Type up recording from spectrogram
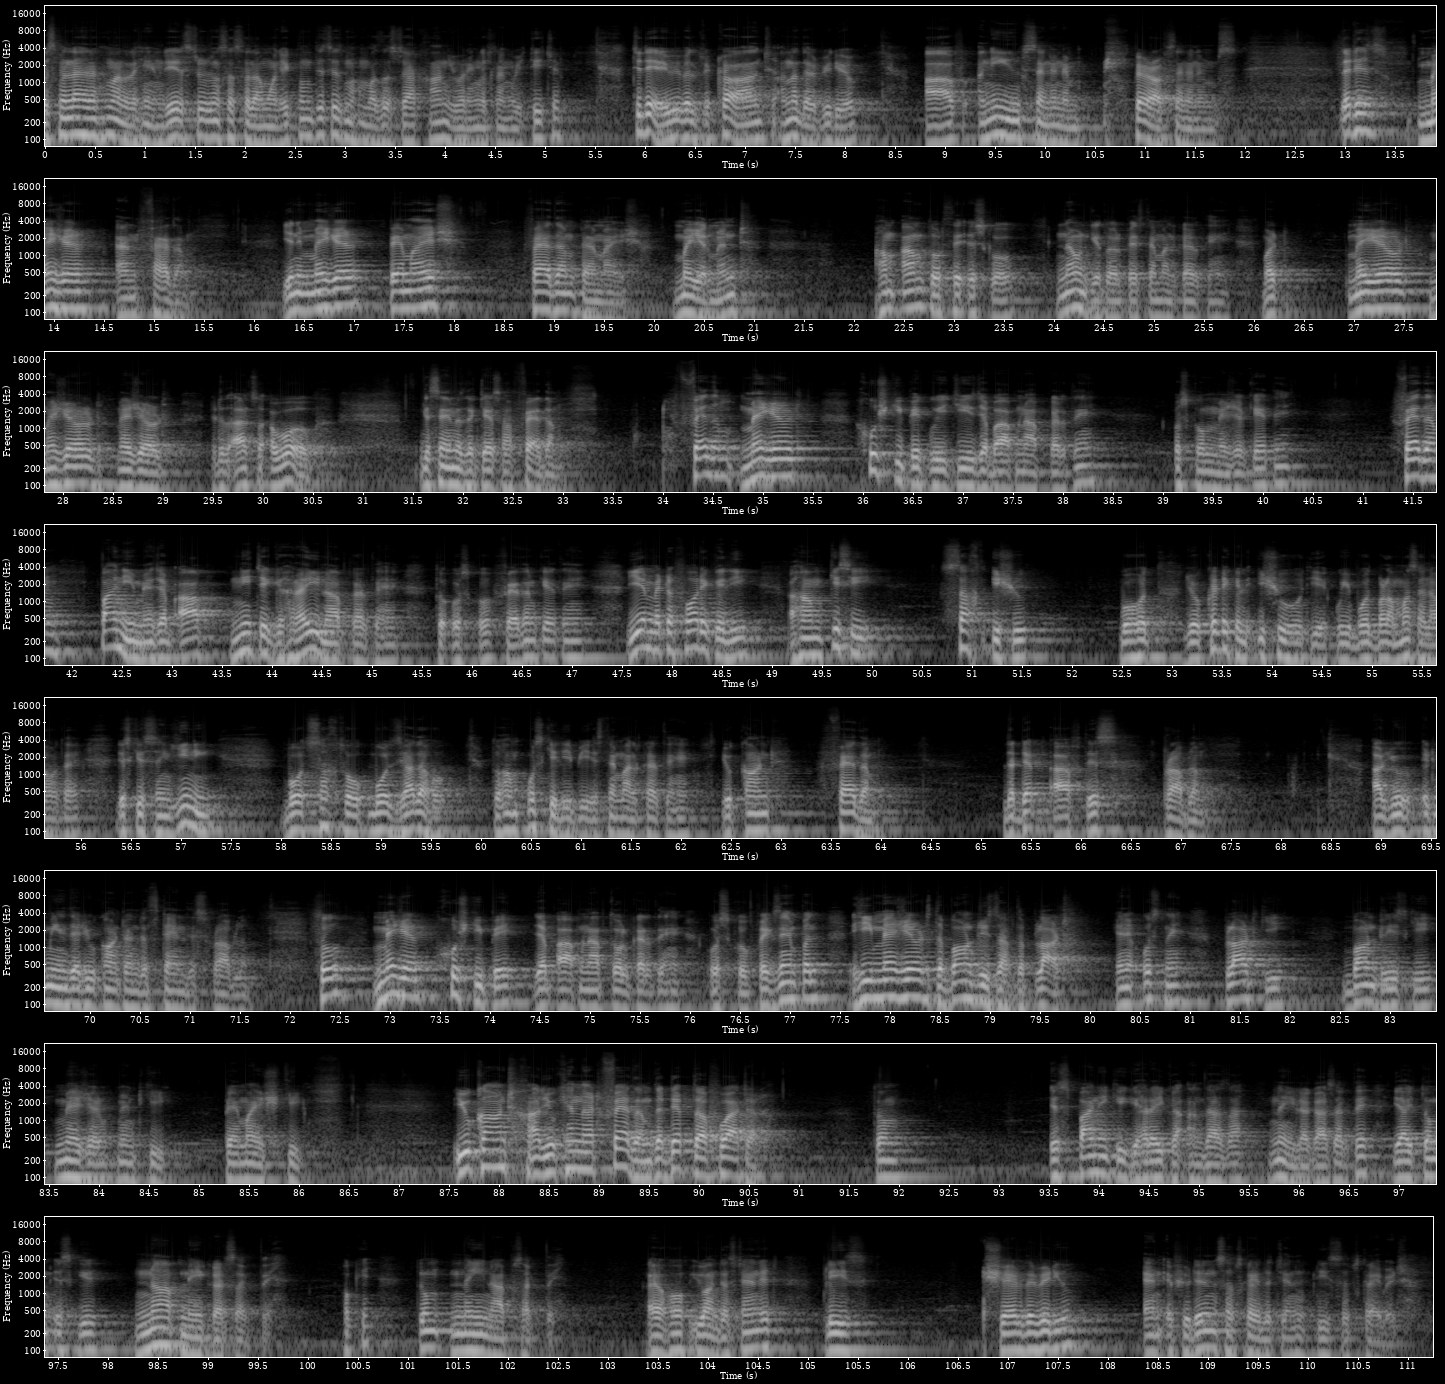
Bismillah ar-Rahman ar-Rahim. Dear students, Assalamu alaikum. This is Muhammad Azhar Khan, your English language teacher. Today we will record another video of a new synonym, pair of synonyms. That is measure and fathom. Yani measure, पैमाइश, fathom, पैमाइश, measurement. हम आम तौर से इसको noun के तौर पे इस्तेमाल करते हैं but measured, measured, measured. It is also a verb, the same as the case of fathom. Fathom measured خشکی پہ کوئی چیز جب آپ ناپ کرتے ہیں اس کو میجر کہتے ہیں فیدم پانی میں جب آپ نیچے گہرائی ناپ کرتے ہیں تو اس کو فیدم کہتے ہیں یہ میٹافوریکلی ہم کسی سخت ایشو بہت جو کرٹیکل ایشو ہوتی ہے کوئی بہت بڑا مسئلہ ہوتا ہے جس کی سنگینی بہت سخت ہو بہت زیادہ ہو تو ہم اس کے لیے بھی استعمال کرتے ہیں you can't fathom the depth of this problem اور you it means that you can't understand this problem so measure خشکی پہ جب آپ ناپ تول کرتے ہیں اس کو for example he measured the boundaries of the plot یعنی اس نے پلاٹ کی باؤنڈریز کی میجرمنٹ کی پیمائش کی you can't or you cannot fathom the depth of water تم اس پانی کی گہرائی کا اندازہ نہیں لگا سکتے یا تم اس کی ناپ نہیں کر سکتے اوکے تم نہیں ناپ سکتے I hope you understand it please share the video and if you don't subscribe the channel please subscribe it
